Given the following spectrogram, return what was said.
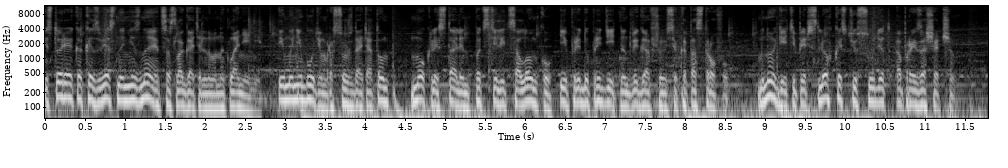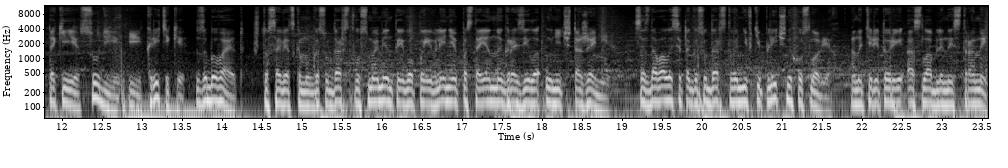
История, как известно, не знает сослагательного наклонения, и мы не будем рассуждать о том, мог ли Сталин подстелить солонку и предупредить надвигавшуюся катастрофу. Многие теперь с легкостью судят о произошедшем. Такие судьи и критики забывают, что советскому государству с момента его появления постоянно грозило уничтожение. Создавалось это государство не в тепличных условиях, а на территории ослабленной страны,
